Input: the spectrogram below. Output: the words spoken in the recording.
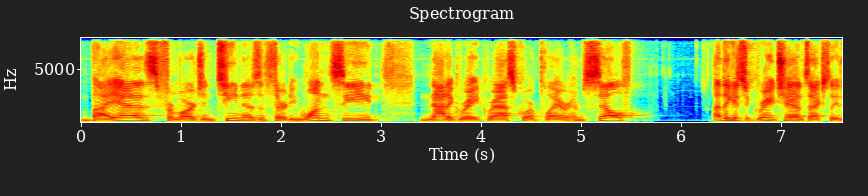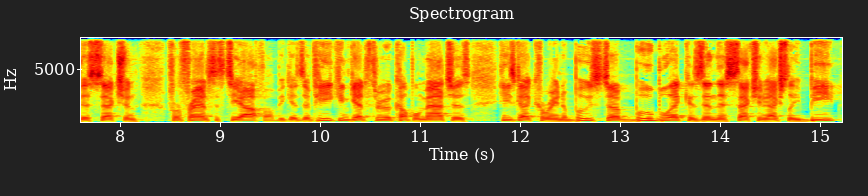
Baez from Argentina is a 31 seed, not a great grass court player himself. I think it's a great chance, actually, this section for Francis Tiafoe, because if he can get through a couple matches, he's got Carreño Busta. Bublik is in this section who actually beat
